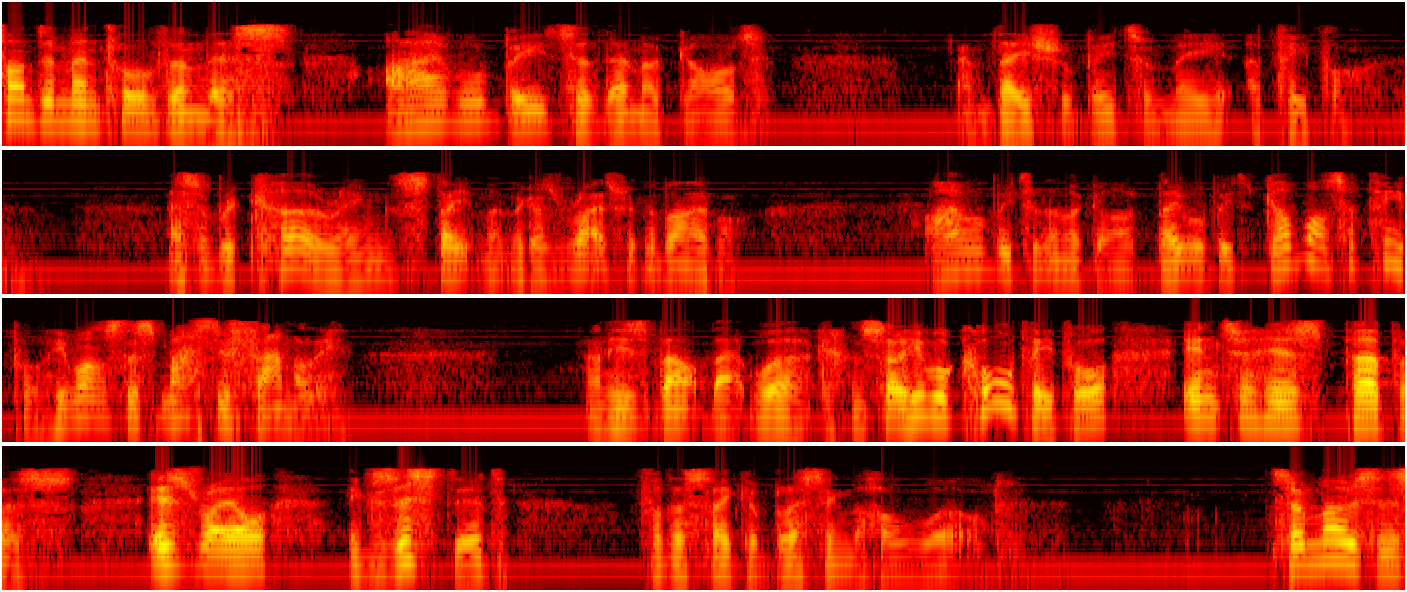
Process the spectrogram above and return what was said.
fundamental than this I will be to them a God and they shall be to me a people. That's a recurring statement that goes right through the Bible. I will be to them a God. They will be. To... God wants a people. He wants this massive family. And He's about that work. And so He will call people into His purpose. Israel existed for the sake of blessing the whole world. So Moses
